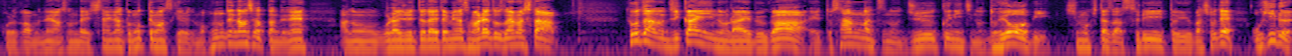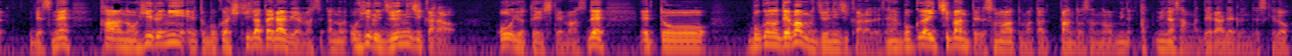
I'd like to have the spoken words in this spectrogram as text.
これからもね、遊んだりしたいなと思ってますけれども、本当に楽しかったんでね、あの、ご来場いただいた皆様ありがとうございました。ということで、あの、次回のライブが、えっと、3月の19日の土曜日、下北沢3という場所で、お昼ですね。か、あの、お昼に、えっと、僕は弾き語りライブやります。あの、お昼12時からを予定してます。で、えっと、僕の出番も12時からですね。僕が1番手で、その後またバンドさんのみな、皆さんが出られるんですけど、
